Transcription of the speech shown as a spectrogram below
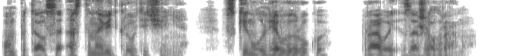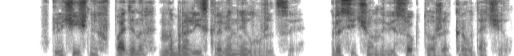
Он пытался остановить кровотечение. Вскинул левую руку, правой зажал рану. В ключичных впадинах набрались кровяные лужицы. Рассеченный висок тоже кровоточил.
